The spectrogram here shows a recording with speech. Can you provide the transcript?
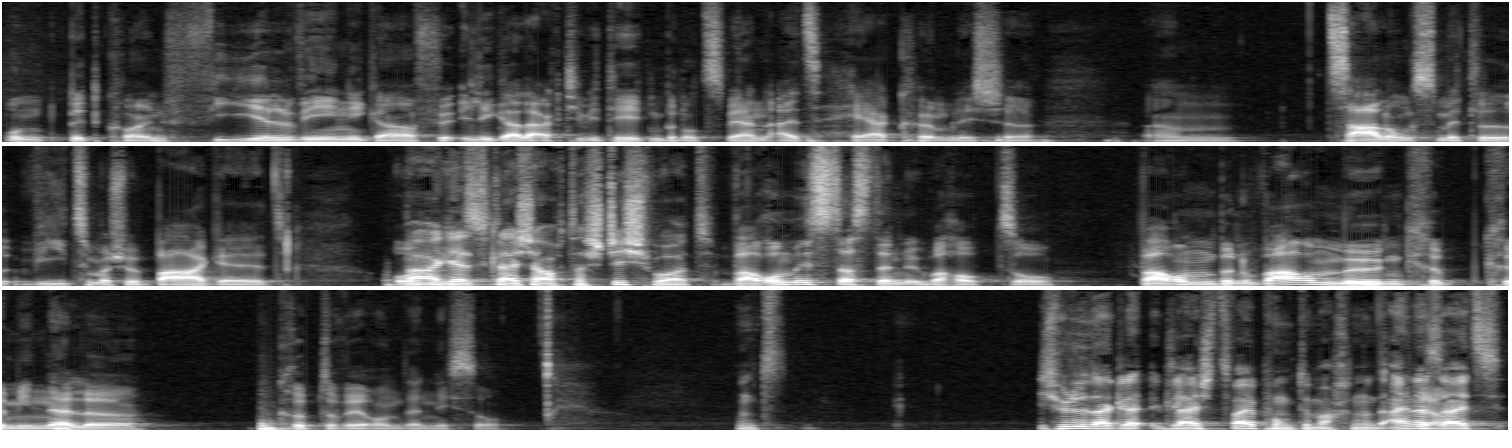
und Bitcoin viel weniger für illegale Aktivitäten benutzt werden als herkömmliche ähm, Zahlungsmittel, wie zum Beispiel Bargeld. Und Bargeld ist gleich auch das Stichwort. Warum ist das denn überhaupt so? Warum, warum mögen Kriminelle Kryptowährungen denn nicht so? Und ich würde da gleich zwei Punkte machen. Und einerseits, ja.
